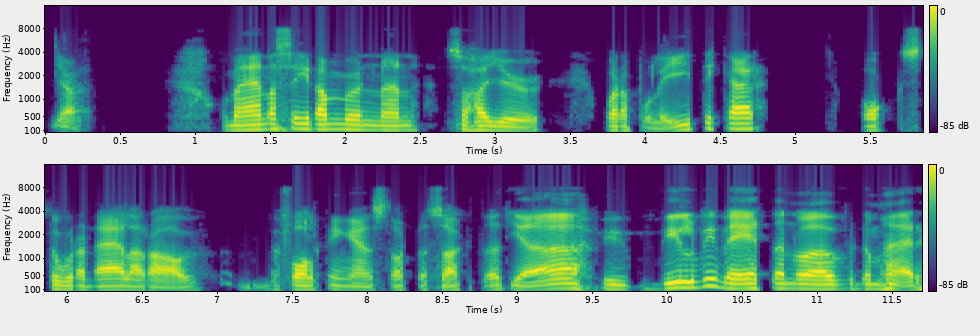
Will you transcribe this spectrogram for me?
Ja. Och med ena sidan munnen så har ju våra politiker och stora delar av befolkningen stått och sagt att ja, vi- vill vi veta några av de här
